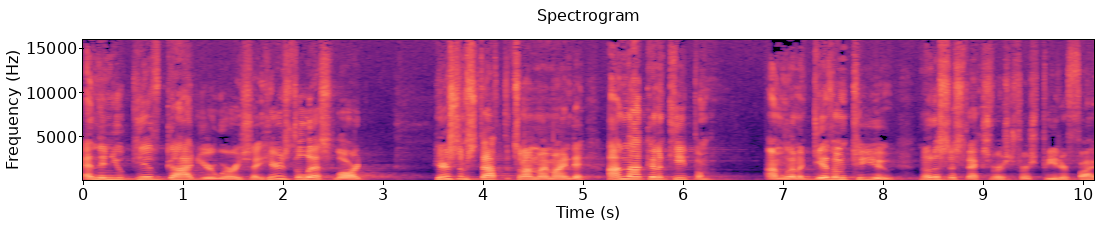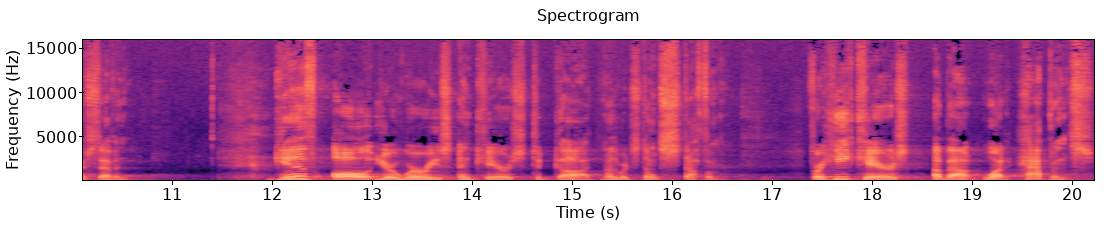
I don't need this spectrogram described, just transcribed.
and then you give God your worries. Say, Here's the list, Lord. Here's some stuff that's on my mind today. I'm not going to keep them. I'm going to give them to you. Notice this next verse, 1 Peter 5 7. Give all your worries and cares to God. In other words, don't stuff them. For he cares about what happens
